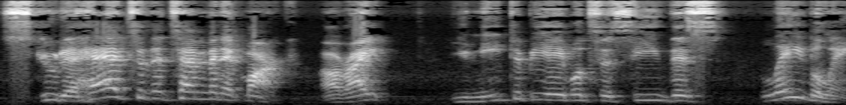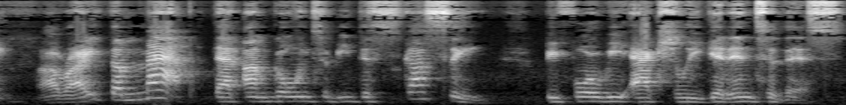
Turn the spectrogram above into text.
Scoot ahead to the 10 minute mark. All right, you need to be able to see this labeling. All right, the map that I'm going to be discussing before we actually get into this.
